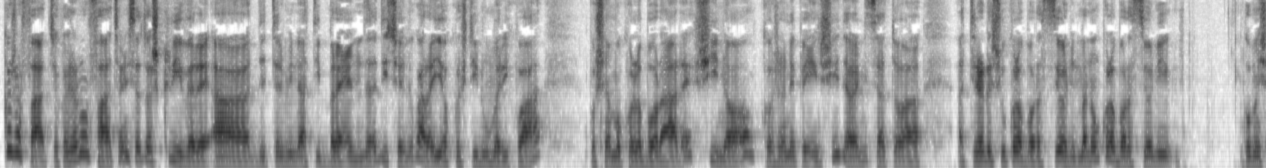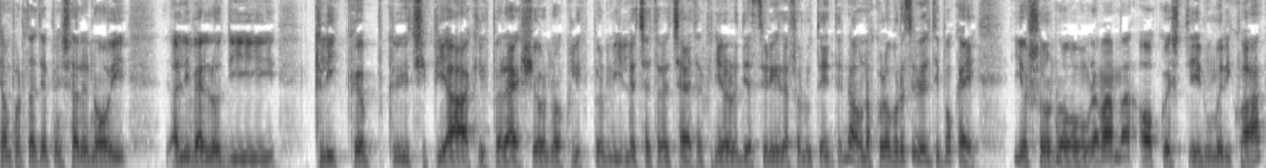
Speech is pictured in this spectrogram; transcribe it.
Cosa faccio? Cosa non faccio? Ho iniziato a scrivere a determinati brand dicendo, guarda, io ho questi numeri qua, possiamo collaborare? Sì, no? Cosa ne pensi? Ed ho iniziato a, a tirare su collaborazioni, ma non collaborazioni come siamo portati a pensare noi a livello di click, CPA, click per action o click per mille, eccetera, eccetera, quindi erano di azioni che deve fare l'utente. No, una collaborazione del tipo, ok, io sono una mamma, ho questi numeri qua,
